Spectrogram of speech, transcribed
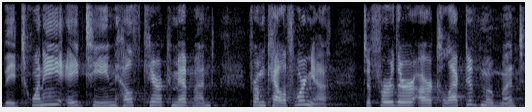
the 2018 Healthcare Commitment from California to further our collective movement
